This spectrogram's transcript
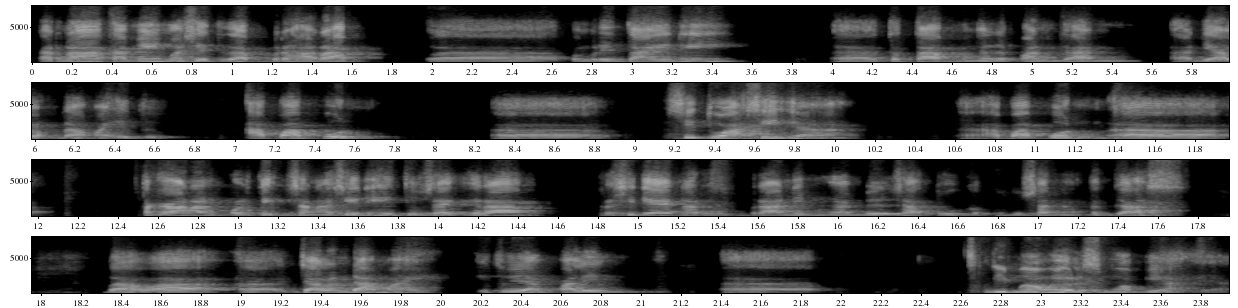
karena kami masih tetap berharap pemerintah ini Eh, tetap mengedepankan eh, dialog damai itu. Apa pun eh, situasinya, apa pun tekanan politik di sana sini itu, saya kira Presiden harus berani mengambil satu keputusan yang tegas bahwa jalan damai itu yang paling dimaui oleh semua pihak ya.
